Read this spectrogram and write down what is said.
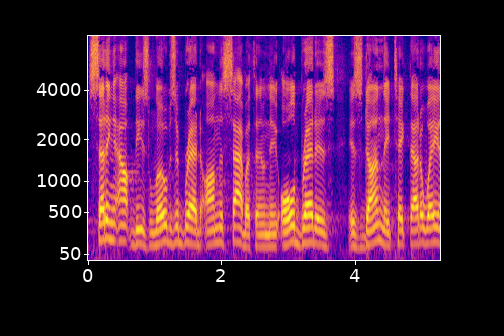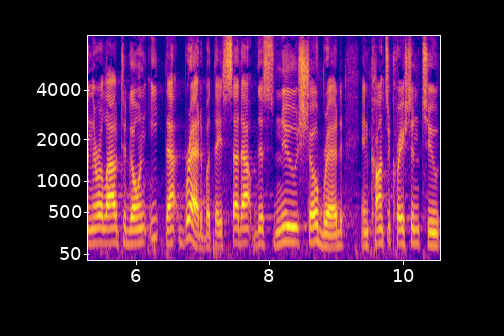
setting out these loaves of bread on the Sabbath. And when the old bread is, is done, they take that away and they're allowed to go and eat that bread. But they set out this new show bread in consecration to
